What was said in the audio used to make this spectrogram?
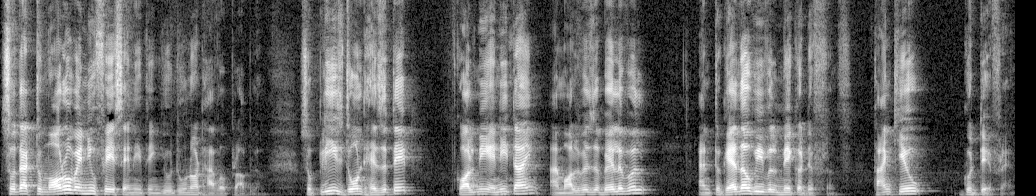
so that tomorrow when you face anything, you do not have a problem. So please don't hesitate. Call me anytime. I'm always available and together we will make a difference. Thank you. Good day, friends.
